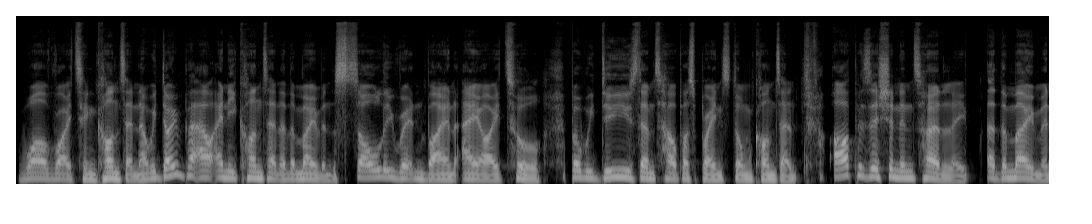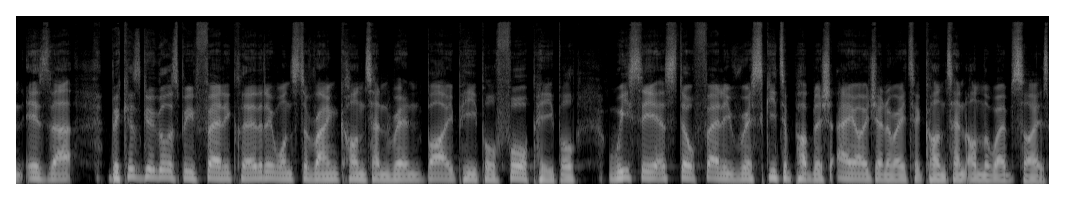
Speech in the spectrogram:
while writing content. Now, we don't put out any content at the moment solely written by an AI tool, but we do use them to help us brainstorm content. Our position internally at the moment is that because Google has been fairly clear that it wants to rank content written by people for people, we see it as still fairly risky to publish AI generated content on the websites.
